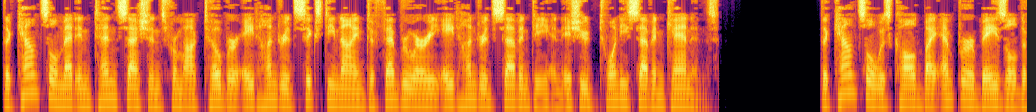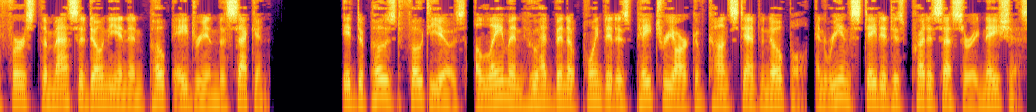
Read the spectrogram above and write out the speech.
The council met in ten sessions from October 869 to February 870 and issued 27 canons. The council was called by Emperor Basil I the Macedonian and Pope Adrian II. It deposed Photios, a layman who had been appointed as Patriarch of Constantinople, and reinstated his predecessor Ignatius.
